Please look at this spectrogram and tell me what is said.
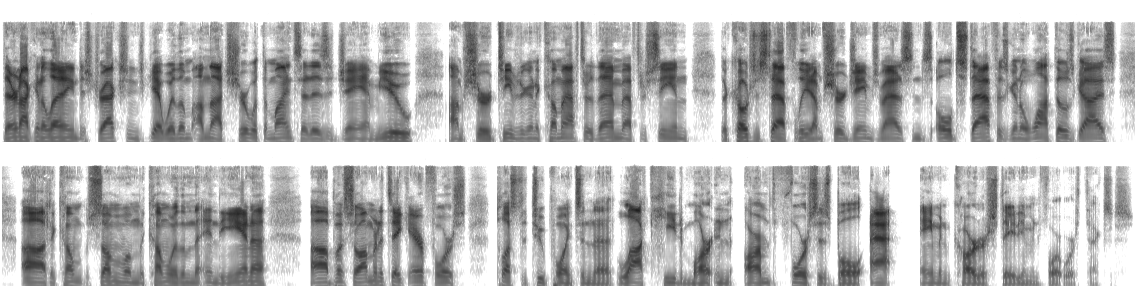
they're not going to let any distractions get with them. I'm not sure what the mindset is at JMU. I'm sure teams are going to come after them after seeing their coaching staff lead. I'm sure James Madison's old staff is going to want those guys uh, to come, some of them to come with them to Indiana. Uh, but so I'm going to take Air Force plus the two points in the Lockheed Martin Armed Forces Bowl at Amon Carter Stadium in Fort Worth, Texas.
